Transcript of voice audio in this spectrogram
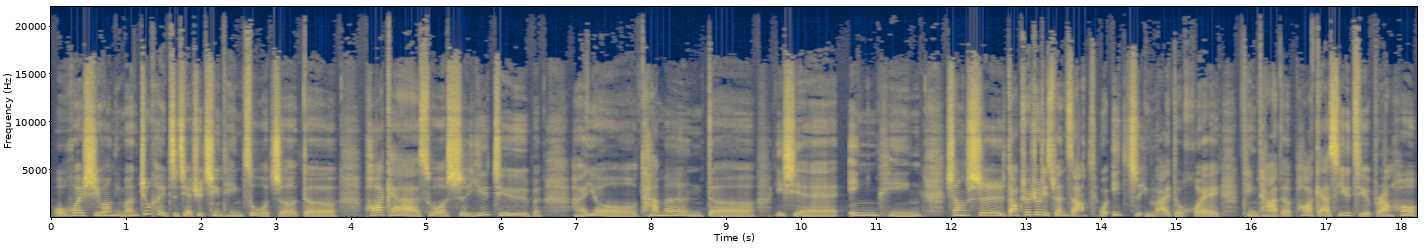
我会希望你们就可以直接去倾听作者的 Podcast 或是 YouTube，还有他们的一些音频，像是 Doctor Judy Spencer，我一直以来都会听他。他的 podcast YouTube，然后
